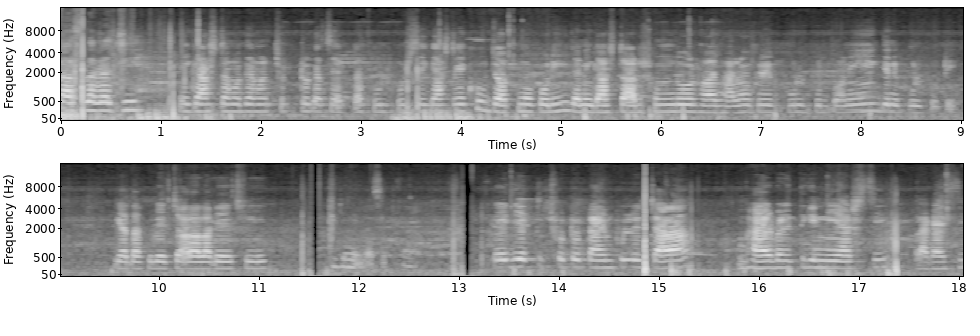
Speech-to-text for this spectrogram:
গাছ লাগাচ্ছি। এই গাছটার মধ্যে আমার ছোট্ট গাছে একটা ফুল ফুটছে। এই গাছটাকে খুব যত্ন করি, জানি গাছটা আর সুন্দর হয়, ভালো করে ফুল ফুটবে অনেক জানি ফুল ফুটে। গাঁদা ফুলের চারা লাগিয়েছি। এই যে একটু ছোট টাইম ফুলের চারা ভাইয়ের বাড়ির থেকে নিয়ে আসছি। লাগাইছি।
